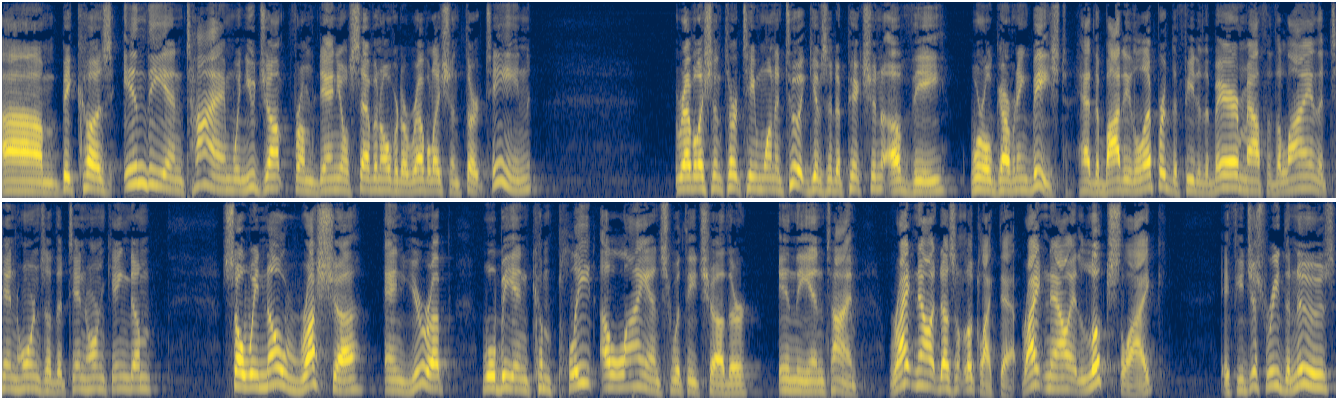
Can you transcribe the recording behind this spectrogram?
Um, because in the end time, when you jump from Daniel 7 over to Revelation 13, Revelation 13, 1 and 2, it gives a depiction of the world governing beast. Had the body of the leopard, the feet of the bear, mouth of the lion, the ten horns of the ten horn kingdom. So we know Russia and Europe will be in complete alliance with each other in the end time. Right now, it doesn't look like that. Right now, it looks like, if you just read the news,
